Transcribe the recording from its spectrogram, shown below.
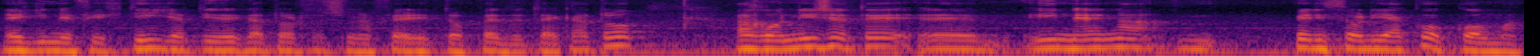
έγινε εφικτή γιατί δεν κατόρθωσε να φέρει το 5%. Αγωνίζεται, ε, είναι ένα περιθωριακό κόμμα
